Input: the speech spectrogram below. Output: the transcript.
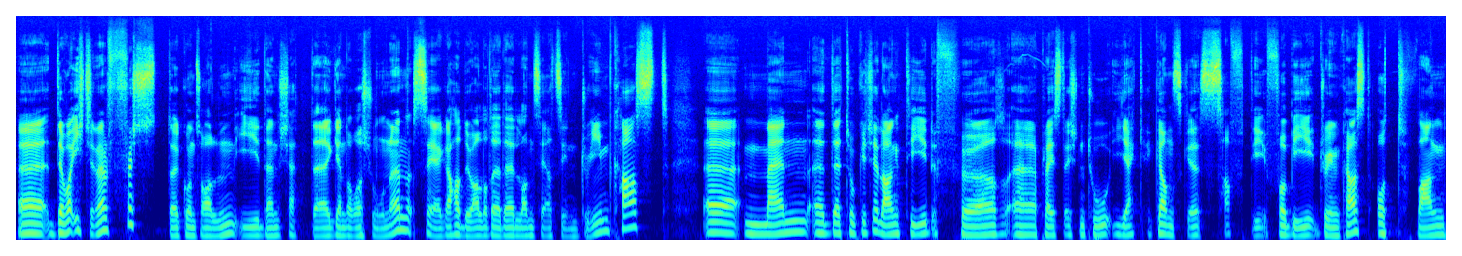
Eh, det var ikke den første konsollen i den sjette generasjonen. Sega hadde jo allerede lansert sin Dreamcast, eh, men eh, det tok ikke lang tid før PlayStation 2 gikk ganske saftig forbi Dreamcast og tvang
